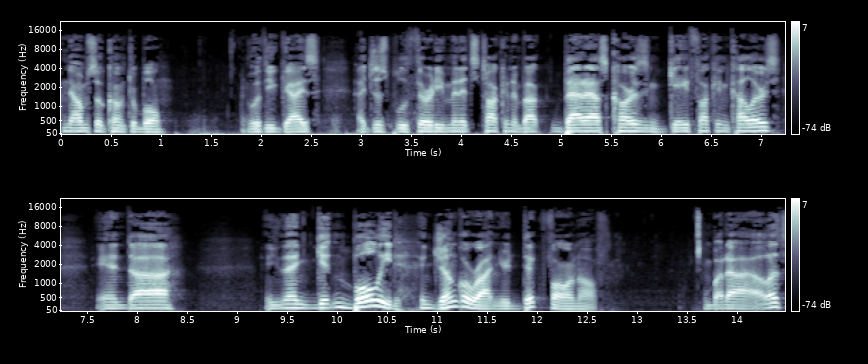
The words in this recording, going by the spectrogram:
Now I'm so comfortable with you guys. I just blew 30 minutes talking about badass cars and gay fucking colors and uh and then getting bullied and jungle rot and your dick falling off. But uh let's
